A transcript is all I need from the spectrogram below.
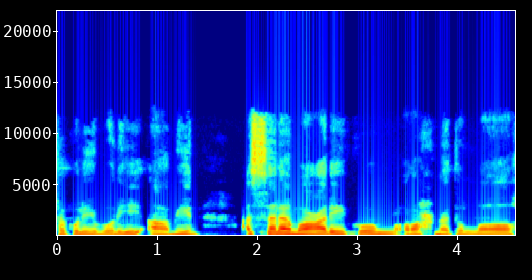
সকলেই বলি আমিন। আসসালামু আলাইকুম রহমতুল্লাহ।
